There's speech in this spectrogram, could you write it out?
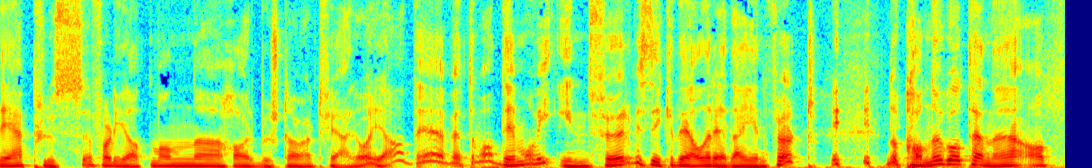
det er plusset fordi at man eh, har bursdag hvert fjerde år. Ja, det, vet du hva, det må vi innføre hvis ikke det allerede er innført. Nå kan det godt hende at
